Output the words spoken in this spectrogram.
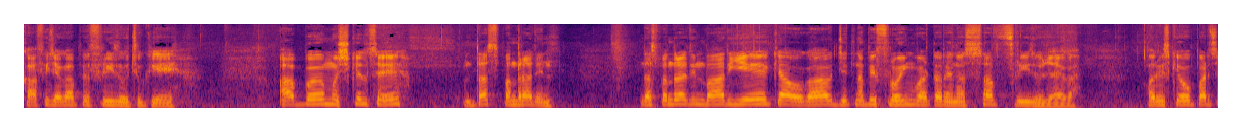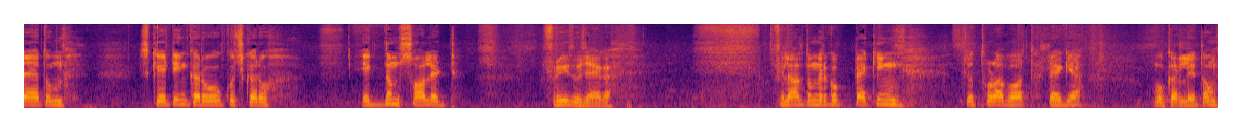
काफ़ी जगह पे फ्रीज़ हो चुकी है अब मुश्किल से 10-15 दिन। 10-15 दिन बाद ये क्या होगा, जितना भी फ्लोइंग वाटर है ना, सब फ्रीज़ हो जाएगा। और इसके ऊपर चाहे तुम स्केटिंग करो, कुछ करो, एकदम सॉलिड फ्रीज़ हो जाएगा। फ़िलहाल तो मेरे को पैकिंग जो थोड़ा बहुत रह गया, वो कर लेता हूँ।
